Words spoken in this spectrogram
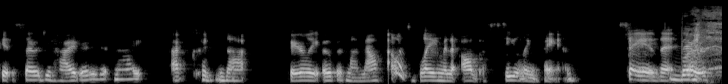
get so dehydrated at night, I could not barely open my mouth. I was blaming it on the ceiling fan, saying that there was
